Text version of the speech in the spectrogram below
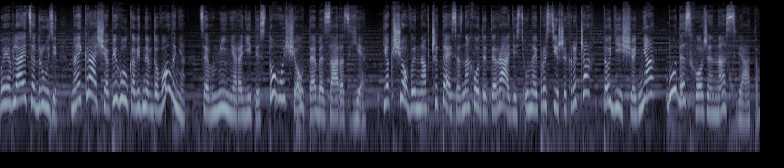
Виявляється, друзі, найкраща пігулка від невдоволення це вміння радіти з того, що у тебе зараз є. Якщо ви навчитеся знаходити радість у найпростіших речах, тоді щодня буде схоже на свято.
